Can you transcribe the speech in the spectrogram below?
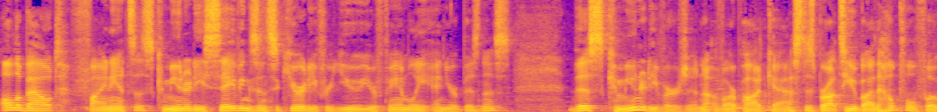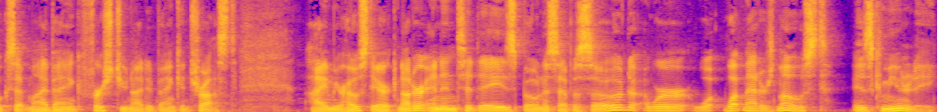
all about finances, community savings, and security for you, your family, and your business. This community version of our podcast is brought to you by the helpful folks at my bank, First United Bank and Trust. I am your host, Eric Nutter, and in today's bonus episode, we're what, what matters most is community.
